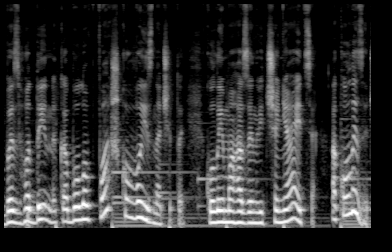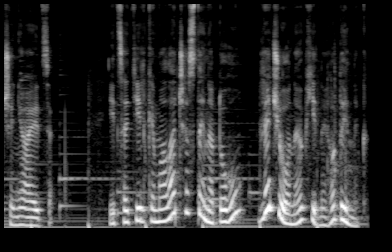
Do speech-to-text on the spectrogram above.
Без годинника було б важко визначити, коли магазин відчиняється, а коли зачиняється. І це тільки мала частина того, для чого необхідний годинник.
